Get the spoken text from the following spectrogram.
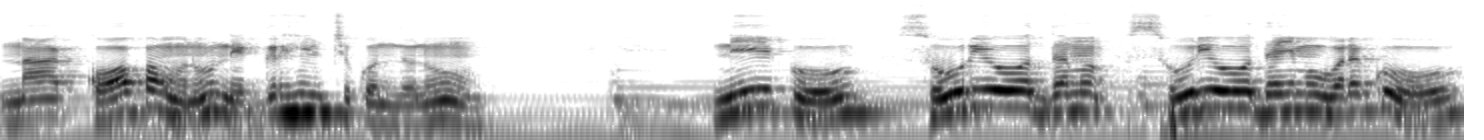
నా కోపమును నిగ్రహించుకుందును. నీకు సూర్యోదయం సూర్యోదయం వరకు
